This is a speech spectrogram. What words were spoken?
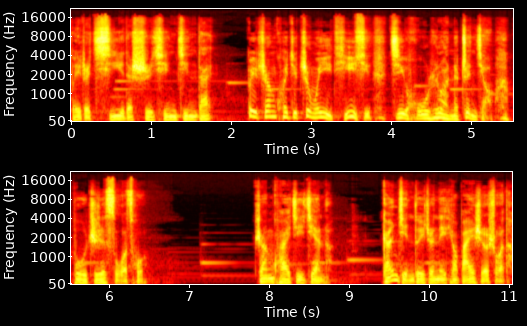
被这奇异的事情惊呆，被张会计这么一提醒，几乎乱了阵脚，不知所措。张会计见了，赶紧对着那条白蛇说道：“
